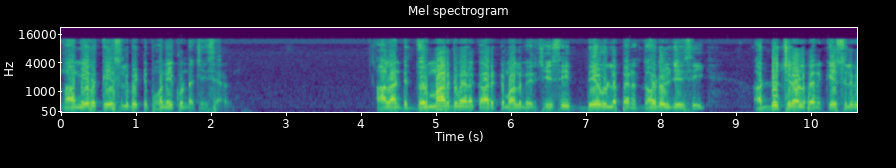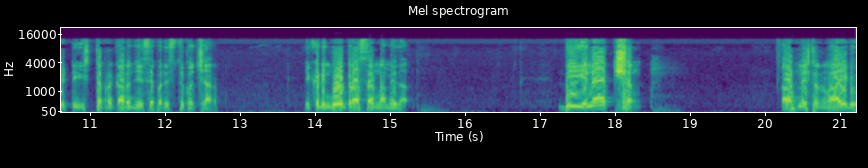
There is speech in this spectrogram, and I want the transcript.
నా మీద కేసులు పెట్టి పోనీయకుండా చేశారు. అలాంటి దుర్మార్గమైన కార్యక్రమాలు మీరు చేసి దేవుళ్ళపైన దాడులు చేసి అడ్డొచ్చిన వాళ్ళపైన కేసులు పెట్టి ఇష్ట ప్రకారం చేసే పరిస్థితికి వచ్చారు. ఇక్కడ ఇంకోటి రాస్తాడు నా మీద. The inaction of mister Naidu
